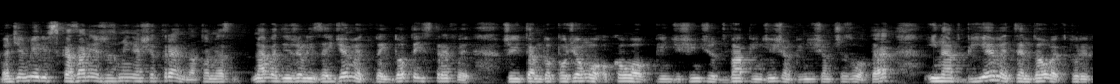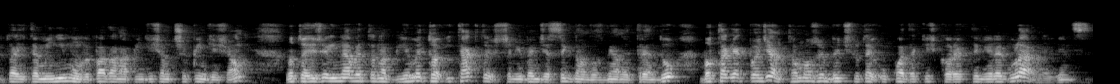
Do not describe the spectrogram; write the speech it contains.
będziemy mieli wskazanie, że zmienia się trend. Natomiast nawet jeżeli zejdziemy tutaj do tej strefy, czyli tam do poziomu około 52, 50, 53 zł i nadbijemy ten dołek, który tutaj to minimum wypada na 53,50, no to jeżeli nawet to nadbijemy, to i tak to jeszcze nie będzie sygnał do zmiany trendu, bo tak jak powiedziałem, to może być tutaj układ jakiejś korekty nieregularnej, więc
